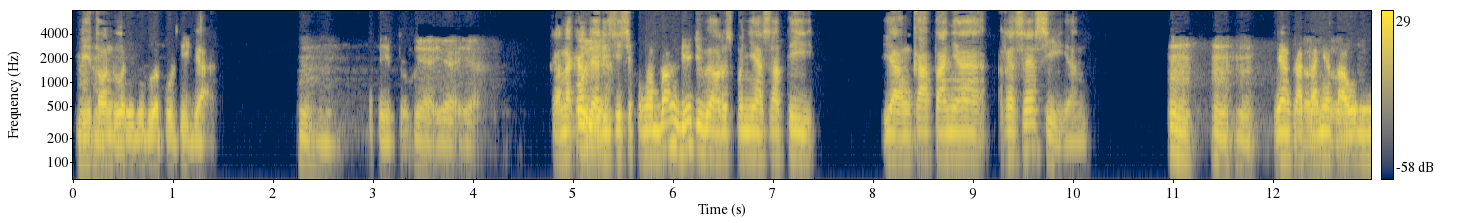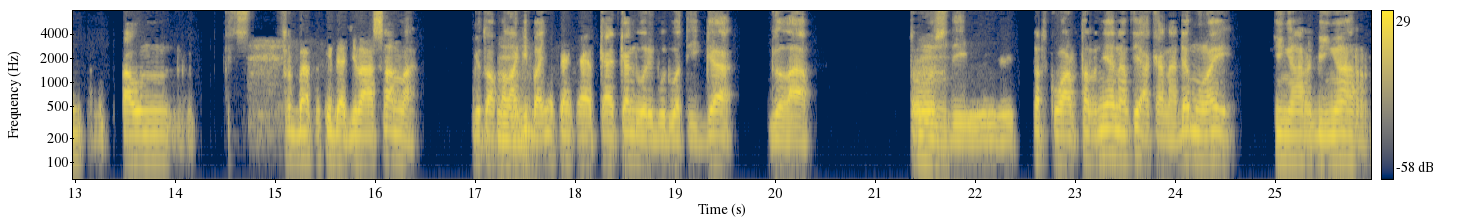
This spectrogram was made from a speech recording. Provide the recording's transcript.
di Mhm. tahun 2023 Hmm. seperti itu. Iya iya iya. Karena kan Oh, dari iya. sisi pengembang dia juga harus menyiasati yang katanya resesi kan. Hmm. Hmm. Hmm. yang Betul, katanya betul. tahun tahun serba ketidakjelasan lah gitu apalagi Hmm. banyak yang kait-kaitkan 2023 gelap terus Hmm. di third quarternya nanti akan ada mulai hingar-bingar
